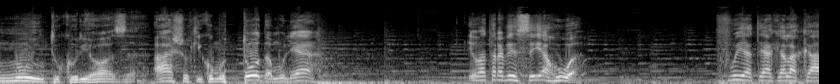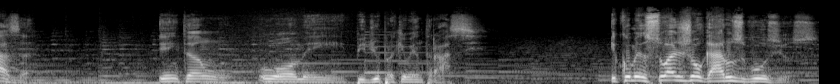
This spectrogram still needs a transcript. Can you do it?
muito curiosa, acho que como toda mulher, eu atravessei a rua. Fui até aquela casa. E então o homem pediu para que eu entrasse. E começou a jogar os búzios.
